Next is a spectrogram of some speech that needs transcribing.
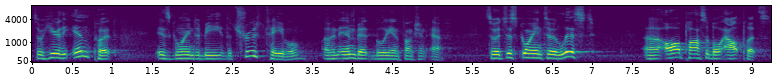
so here the input is going to be the truth table of an n-bit Boolean function f. So it's just going to list uh, all possible outputs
